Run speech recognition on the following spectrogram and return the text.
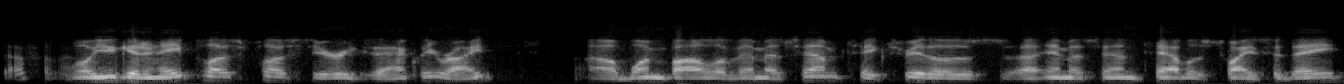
definitely. Well, you get an A plus plus here, exactly right. Uh, one bottle of MSM. Take three of those uh, MSM tablets twice a day.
